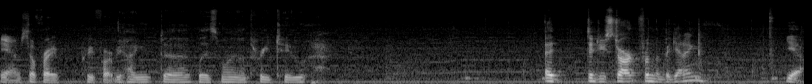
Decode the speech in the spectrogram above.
Yeah, I'm still pretty, pretty far behind uh, Liz. I'm on 3 2. Uh, did you start from the beginning? Yeah.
